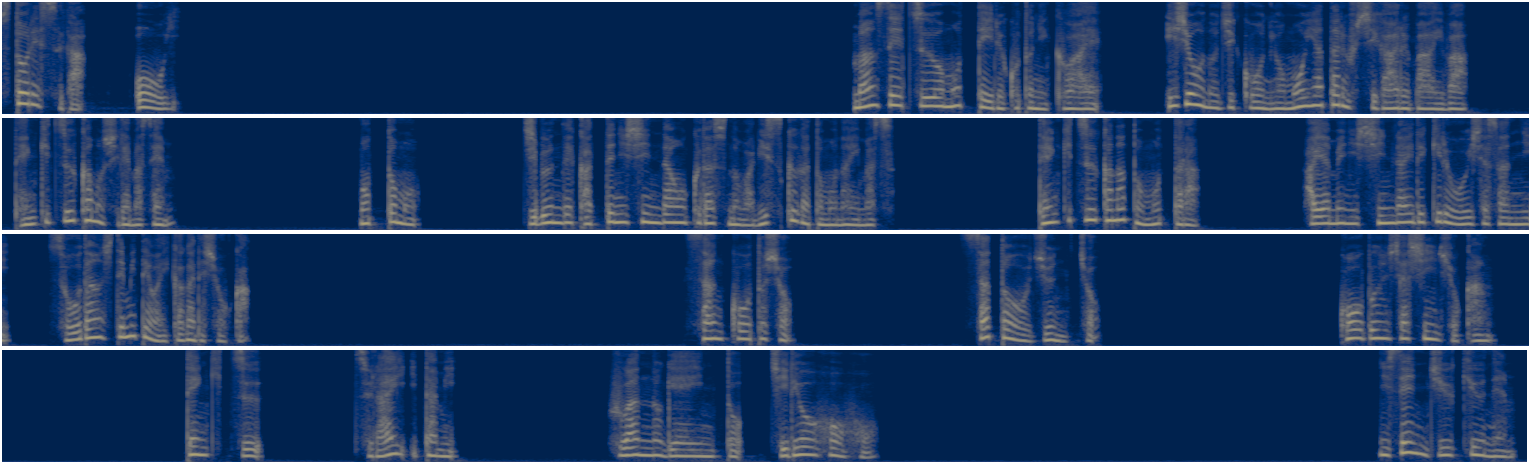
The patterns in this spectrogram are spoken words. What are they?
ストレスが多い。慢性痛を持っていることに加え以上の事項に思い当たる節がある場合は天気痛かもしれません。もっとも自分で勝手に診断を下すのはリスクが伴います。天気痛かなと思ったら早めに信頼できるお医者さんに相談してみてはいかがでしょうか？参考図書。佐藤淳著。公文写真書館。天気痛。つらい痛み。不安の原因と治療方法。2019年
